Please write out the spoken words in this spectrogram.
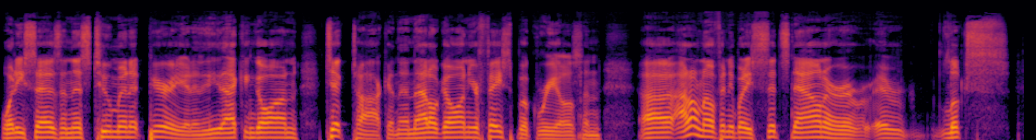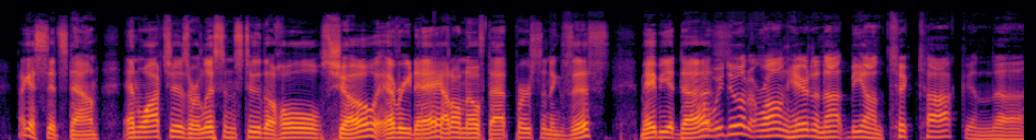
what he says in this two minute period. And he, that can go on TikTok and then that'll go on your Facebook reels. And uh, I don't know if anybody sits down or, or looks I guess sits down and watches or listens to the whole show every day. I don't know if that person exists. Maybe it does. Are we doing it wrong here to not be on TikTok and uh,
